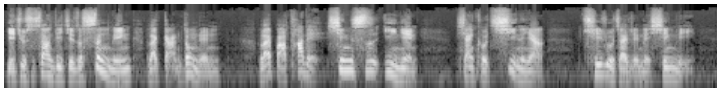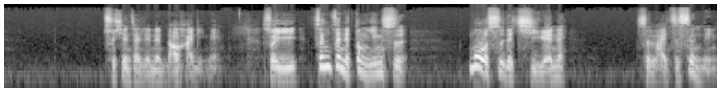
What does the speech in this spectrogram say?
也就是上帝借着圣灵来感动人，来把他的心思意念像一口气那样吹入在人的心里，出现在人的脑海里面。所以，真正的动因是末世的起源呢，是来自圣灵，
